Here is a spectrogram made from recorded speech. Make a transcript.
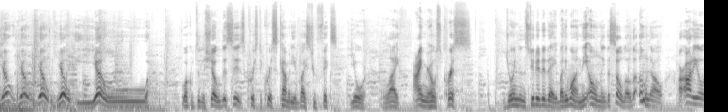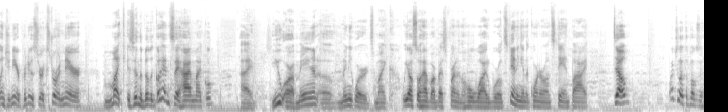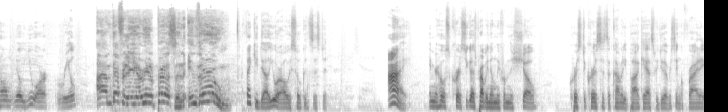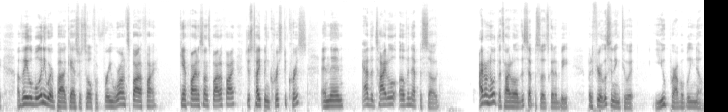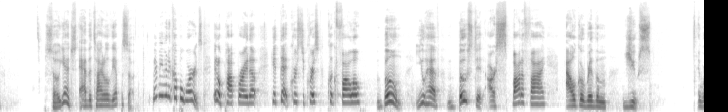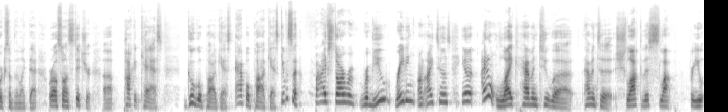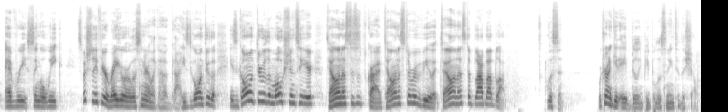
Yo, yo, yo, yo, yo. Welcome to the show. This is Chris to Chris Comedy Advice to Fix Your Life. I'm your host, Chris. Joined in the studio today by the one, the only, the solo, the uno, our audio engineer, producer extraordinaire, Mike is in the building. Go ahead and say hi, Michael. Hi. You are a man of many words, Mike. We also have our best friend in the whole wide world standing in the corner on standby. Dell, why don't you let the folks at home know you are real? I am definitely a real person in the room. Thank you, Dell. You are always so consistent. I am your host, Chris. You guys probably know me from this show. Chris to Chris is a comedy podcast we do every single Friday. Available anywhere podcasts are sold for free. We're on Spotify. Can't find us on Spotify? Just type in Chris to Chris and then add the title of an episode. I don't know what the title of this episode is going to be, but if you're listening to it, you probably know. So yeah, just add the title of the episode. Maybe even a couple words. It'll pop right up. Hit that Chris to Chris, click follow. Boom. You have boosted our Spotify algorithm juice. It works something like that. We're also on Stitcher, uh, Pocket Cast, Google Podcast, Apple Podcast. Give us a five star re- review rating on iTunes. You know, I don't like having to uh, having to schlock this slop for you every single week. Especially if you're a regular listener, like oh god, he's going through the he's going through the motions here, telling us to subscribe, telling us to review it, telling us to blah blah blah. Listen, we're trying to get eight billion people listening to the show.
